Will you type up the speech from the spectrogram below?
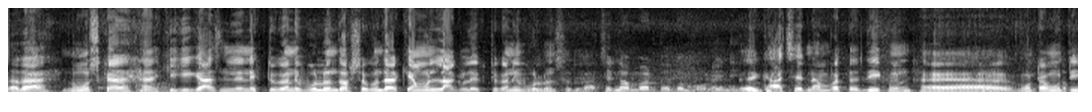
দাদা নমস্কার। হ্যাঁ কি কি গাছ নিলেন একটুখানি বলুন দর্শক বন্ধু আর কেমন লাগল একটুখানি বলুন শুধু। গাছের নাম্বার তো তো মনে নেই। এই গাছের নাম্বারটা দেখুন মোটামুটি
